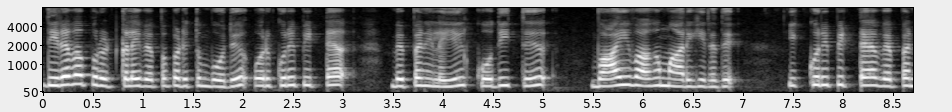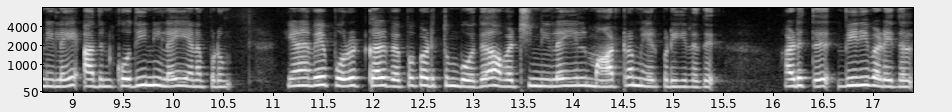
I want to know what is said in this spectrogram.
திரவ பொருட்களை வெப்பப்படுத்தும் போது ஒரு குறிப்பிட்ட வெப்பநிலையில் கொதித்து வாயுவாக மாறுகிறது. இக்குறிப்பிட்ட வெப்பநிலை அதன் கொதிநிலை எனப்படும். எனவே பொருட்கள் வெப்பப்படுத்தும் போது அவற்றின் நிலையில் மாற்றம் ஏற்படுகிறது. அடுத்து விரிவடைதல்.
